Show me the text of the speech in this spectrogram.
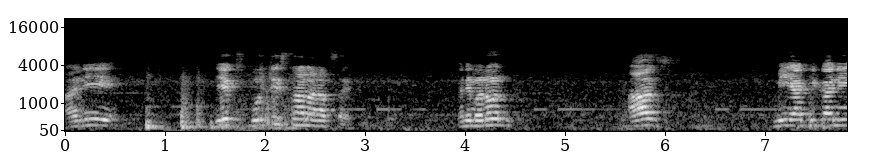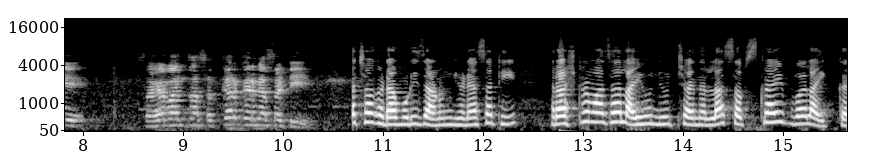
आणि एक स्फूर्तीस्थान आहात साहेब. आणि म्हणून आज मी या ठिकाणी साहेबांचा सत्कार करण्यासाठी घडामोडी जाणून घेण्यासाठी राष्ट्र माझा लाईव्ह न्यूज चॅनलला सबस्क्राईब व लाईक करा.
